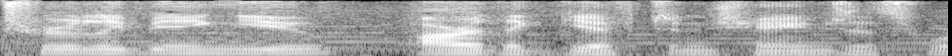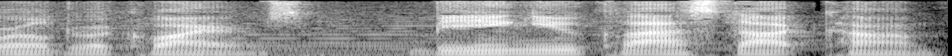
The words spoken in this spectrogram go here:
truly being you, are the gift and change this world requires? beingyouclass.com.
